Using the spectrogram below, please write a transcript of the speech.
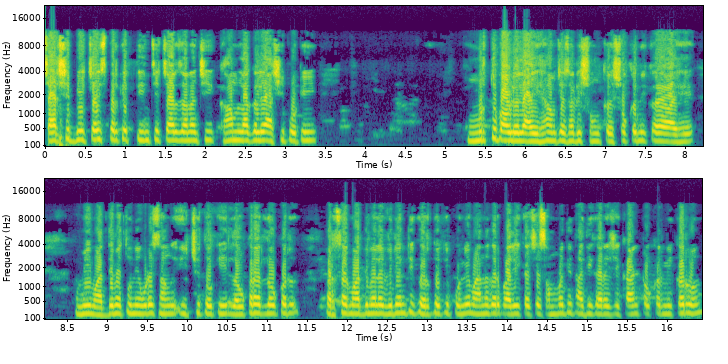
चारशे बेचाळीस पैकी तीनशे चार जणांची काम लागले अशी पोटी मृत्यू पावलेला आहे. हे आमच्यासाठी शोक शोकनिक आहे. मी माध्यमातून एवढं सांगू इच्छितो की लवकरात लवकर प्रसार माध्यमाला विनंती करतो की पुणे महानगरपालिकेच्या संबंधित अधिकाऱ्याची कानटोकरणी करून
